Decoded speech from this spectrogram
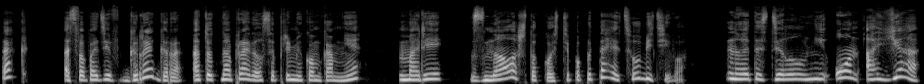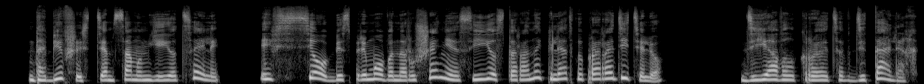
Так? Освободив Грегора, а тот направился прямиком ко мне, Мари знала, что Костя попытается убить его. Но это сделал не он, а я, добившись тем самым ее цели. И все без прямого нарушения с ее стороны клятвы прародителю. «Дьявол кроется в деталях», —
